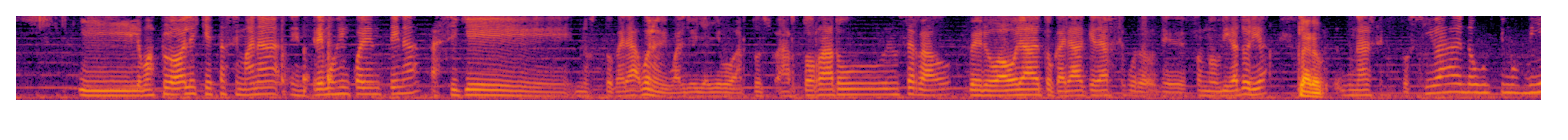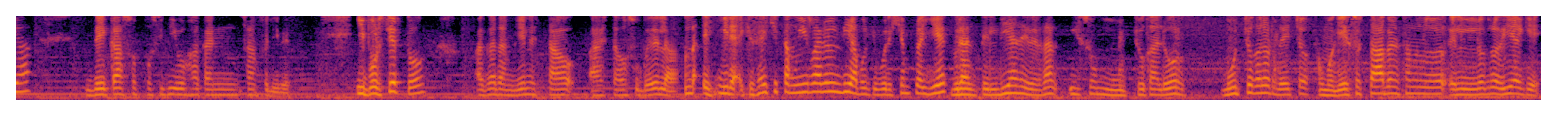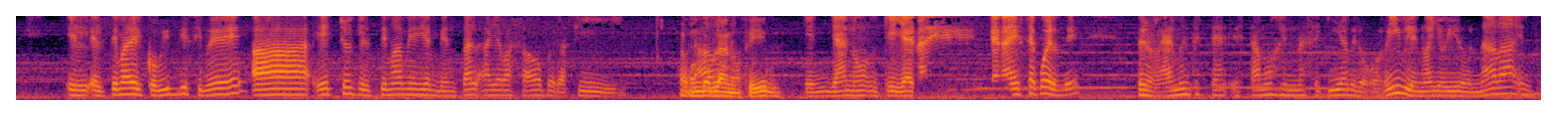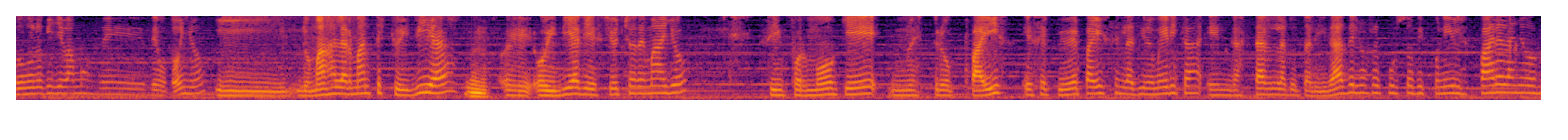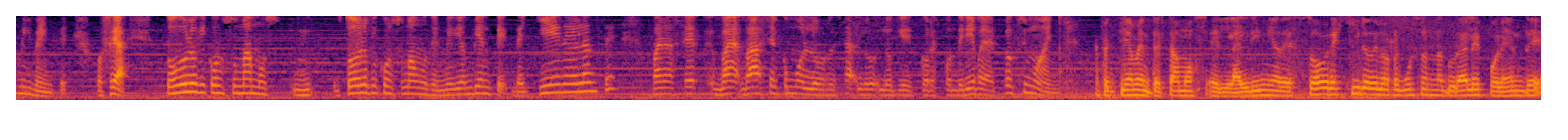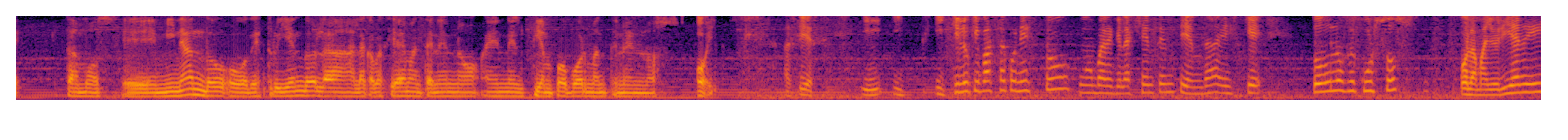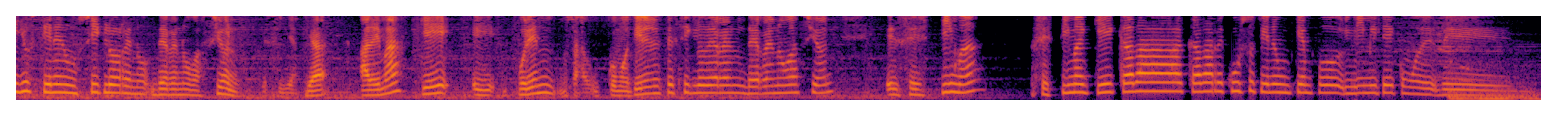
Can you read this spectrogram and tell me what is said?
y lo más probable es que esta semana entremos en cuarentena, así que nos tocará, bueno igual yo ya llevo harto, harto rato encerrado, pero ahora tocará quedarse por, de forma obligatoria Claro, una alza explosiva en los últimos días de casos positivos acá en San Felipe. Y por cierto, acá también ha estado, ha estado súper helado. Eh, Mira, es que sabéis que está muy raro el día, porque por ejemplo ayer, durante el día de verdad, hizo mucho calor. Mucho calor, de hecho, como que eso estaba pensando el, otro día, que el, el tema del COVID-19 ha hecho que el tema medioambiental haya pasado, pero así segundo plano, sí. que ya no, que ya nadie, ya nadie se acuerde, pero realmente está- estamos en una sequía pero horrible, no ha llovido nada en todo lo que llevamos de, de otoño. Y lo más alarmante es que hoy día, Mm, eh, hoy día 18 de mayo, se informó que nuestro país es el primer país en Latinoamérica en gastar la totalidad de los recursos disponibles para el año 2020. O sea, todo lo que consumamos, mm, todo lo que consumamos del medio ambiente de aquí en adelante van a ser, va, va a ser como lo, lo que correspondería para el próximo año. Efectivamente, estamos en la línea de sobregiro de los recursos naturales, por ende estamos eh, minando o destruyendo la, la capacidad de mantenernos en el tiempo por mantenernos hoy. Así es. Y, y, qué es lo que pasa con esto, como para que la gente entienda, es que todos los recursos, o la mayoría de ellos, tienen un ciclo de renovación, que se llama, ¿ya? Además que, eh, por ende, o sea, como tienen este ciclo de, re- de renovación, eh, se estima se estima que cada, cada recurso tiene un tiempo límite como de,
